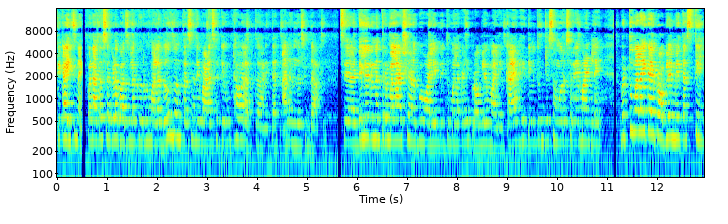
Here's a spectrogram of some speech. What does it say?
ते काहीच नाही. पण आता सगळं बाजूला करून मला दोन दोन तासाने बाळासाठी उठावं लागतं आणि त्यात आनंद सुद्धा आहे. डिलिव्हरी नंतर मला असे अनुभव आले मी तुम्हाला काही प्रॉब्लेम आले काय आहे ते मी तुमच्यासमोर सगळे मांडले. बट तुम्हालाही काही प्रॉब्लेम येत असतील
